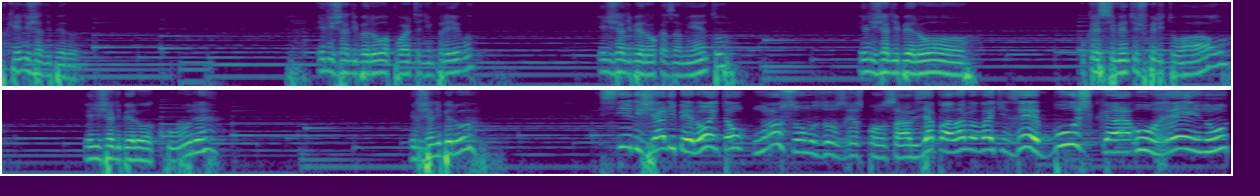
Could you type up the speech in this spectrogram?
porque ele já liberou. Ele já liberou a porta de emprego, ele já liberou o casamento, ele já liberou o crescimento espiritual, ele já liberou a cura, ele já liberou. Se ele já liberou, então nós somos os responsáveis. E a palavra vai dizer: busca o reino,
